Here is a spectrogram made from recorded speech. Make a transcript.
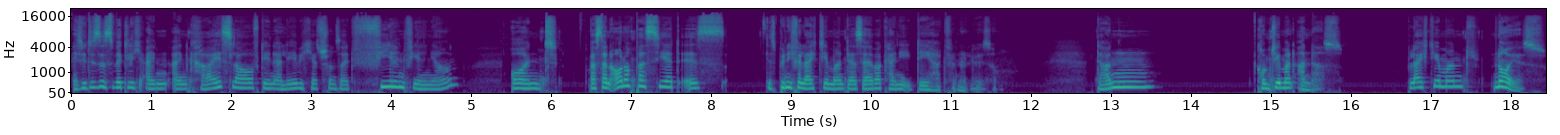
Also das ist wirklich ein, ein Kreislauf, den erlebe ich jetzt schon seit vielen, vielen Jahren. Und was dann auch noch passiert ist, jetzt bin ich vielleicht jemand, der selber keine Idee hat für eine Lösung. Dann kommt jemand anders. Vielleicht jemand Neues,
